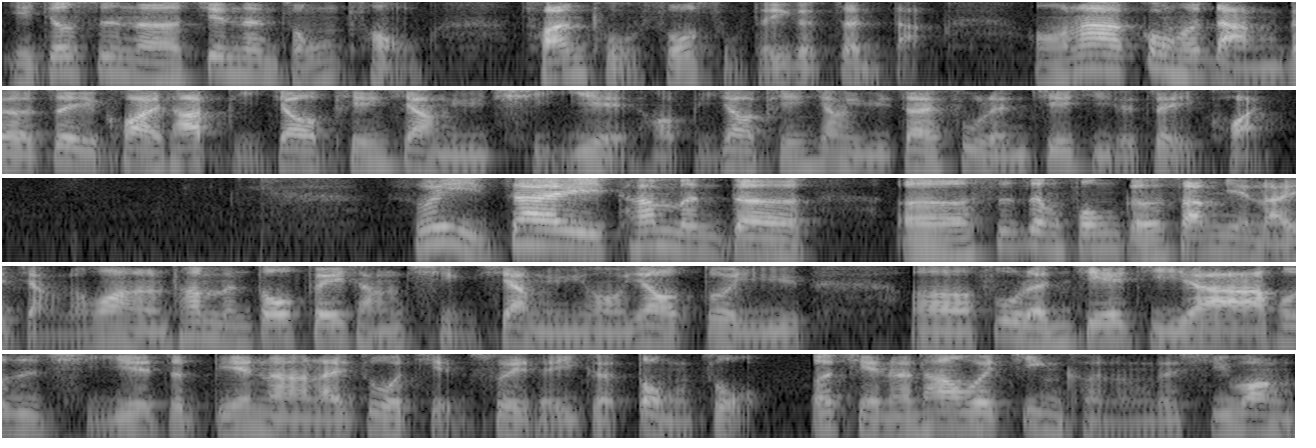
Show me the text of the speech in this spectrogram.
也就是呢现任总统川普所属的一个政党。哦，那共和党的这一块，它比较偏向于企业，哈，比较偏向于在富人阶级的这一块，所以在他们的呃施政风格上面来讲的话呢，他们都非常倾向于哦，要对于呃富人阶级啊，或是企业这边呢来做减税的一个动作，而且呢，他会尽可能的希望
